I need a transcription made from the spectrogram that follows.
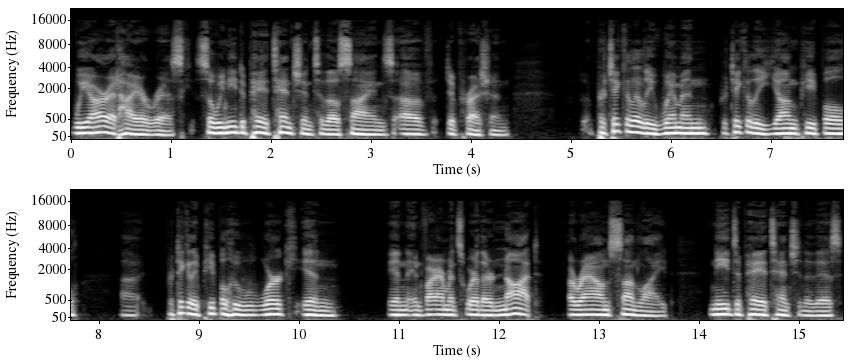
we are at higher risk. So, we need to pay attention to those signs of depression, particularly women, particularly young people, uh, particularly people who work in in environments where they're not around sunlight need to pay attention to this.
